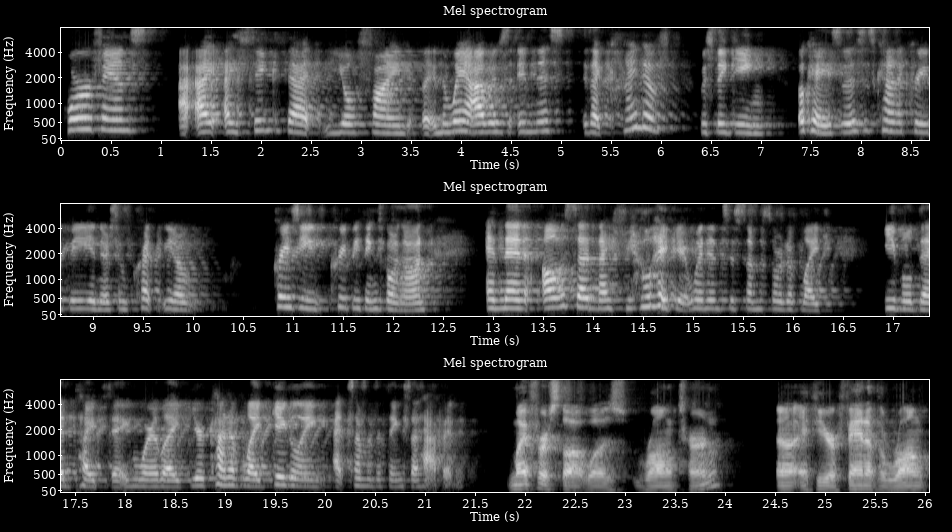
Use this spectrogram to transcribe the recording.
horror fans, I, I think that you'll find, in the way I was in this, is I kind of was thinking, okay, so this is kind of creepy, and there's some, cra- you know, crazy, creepy things going on, and then all of a sudden, I feel like it went into some sort of like Evil Dead type thing, where like you're kind of like giggling at some of the things that happen. My first thought was Wrong Turn. Uh, if you're a fan of the Wrong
